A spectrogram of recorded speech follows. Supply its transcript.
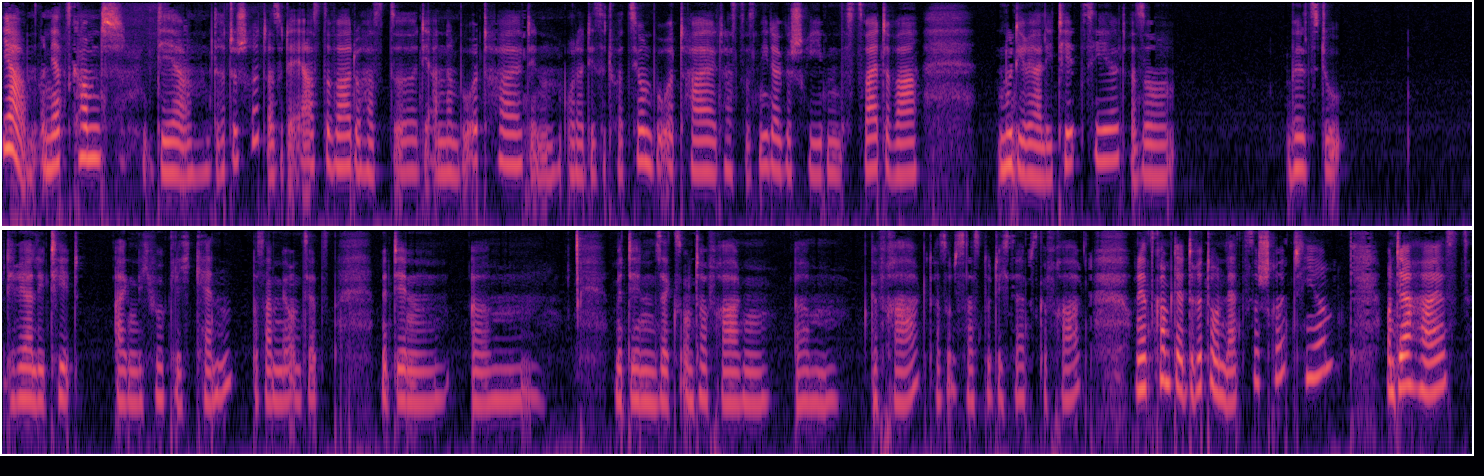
Ja, und jetzt kommt der dritte Schritt. Also der erste war, du hast äh, die anderen beurteilt den, oder die Situation beurteilt, hast das niedergeschrieben. Das zweite war, nur die Realität zählt. Also willst du die Realität eigentlich wirklich kennen? Das haben wir uns jetzt mit den, ähm, mit den sechs Unterfragen ähm, gefragt. Also das hast du dich selbst gefragt. Und jetzt kommt der dritte und letzte Schritt hier. Und der heißt,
